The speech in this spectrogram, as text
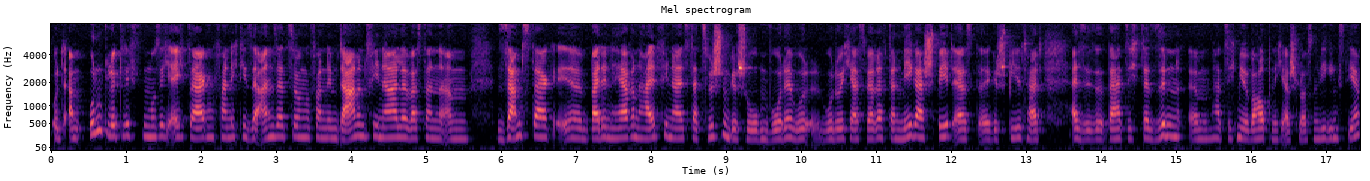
Und am unglücklichsten, muss ich echt sagen, fand ich diese Ansetzung von dem Damenfinale, was dann am Samstag äh, bei den Herren Halbfinals dazwischen geschoben wurde, wo, wodurch ja Zverev dann mega spät erst äh, gespielt hat. Also da hat sich der Sinn, ähm, hat sich mir überhaupt nicht erschlossen. Wie ging es dir?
